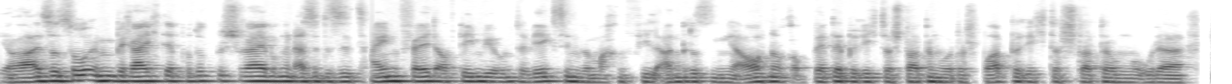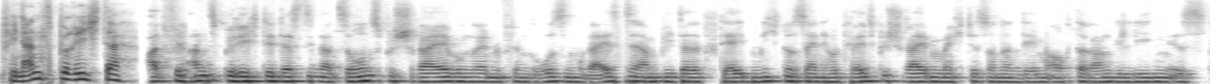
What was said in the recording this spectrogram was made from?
Ja, also so im Bereich der Produktbeschreibungen, also das ist jetzt ein Feld, auf dem wir unterwegs sind. Wir machen viel anderes Dinge auch noch, ob Wetterberichterstattung oder Sportberichterstattung oder Finanzberichte. Finanzberichte, Destinationsbeschreibungen für einen großen Reiseanbieter, der eben nicht nur seine Hotels beschreiben möchte, sondern dem auch daran gelegen ist,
